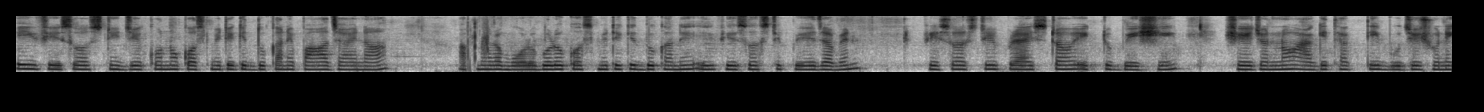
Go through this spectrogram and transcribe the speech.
এই ফেস ওয়াশটি যে কোনো কসমেটিকের দোকানে পাওয়া যায় না। আপনারা বড় বড় কসমেটিকের দোকানে এই ফেস ওয়াশটি পেয়ে যাবেন। ফেস ওয়াশটির প্রাইসটাও একটু বেশি। সেই জন্য আগে থাকতেই বুঝে শুনে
